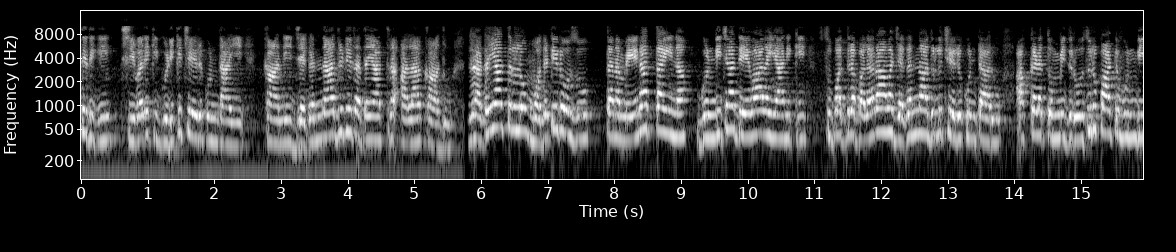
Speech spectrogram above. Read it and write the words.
తిరిగి చివరికి గుడికి చేరుకుంటాయి. కానీ జగన్నాథుడి రథయాత్ర అలా కాదు. రథయాత్రలో మొదటి రోజు తన మేనత్త అయిన గుండిచా దేవాలయానికి సుభద్ర బలరామ జగన్నాథులు చేరుకుంటారు. అక్కడ తొమ్మిది రోజుల పాటు ఉండి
